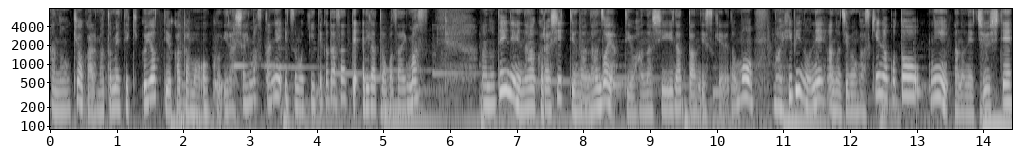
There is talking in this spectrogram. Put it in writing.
あの今日からまとめて聞くよっていう方も多くいらっしゃいますかね。いつも聞いてくださってありがとうございます。あの丁寧な暮らしっていうのは何ぞやっていう話だったんですけれども、まあ、日々のねあの自分が好きなことにあの熱中して、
